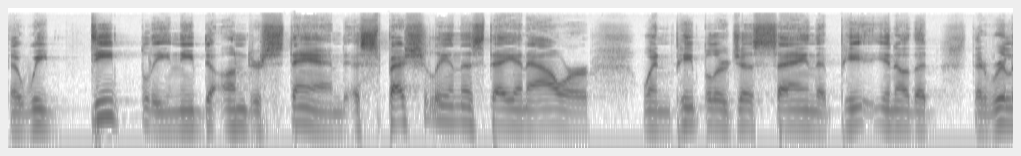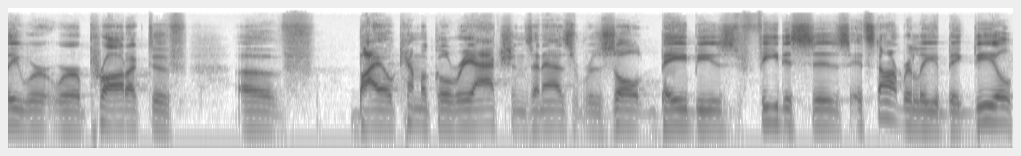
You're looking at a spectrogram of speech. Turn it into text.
that we deeply need to understand, especially in this day and hour when people are just saying that you know that that really we're, we're a product of of biochemical reactions, and as a result, babies, fetuses, it's not really a big deal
